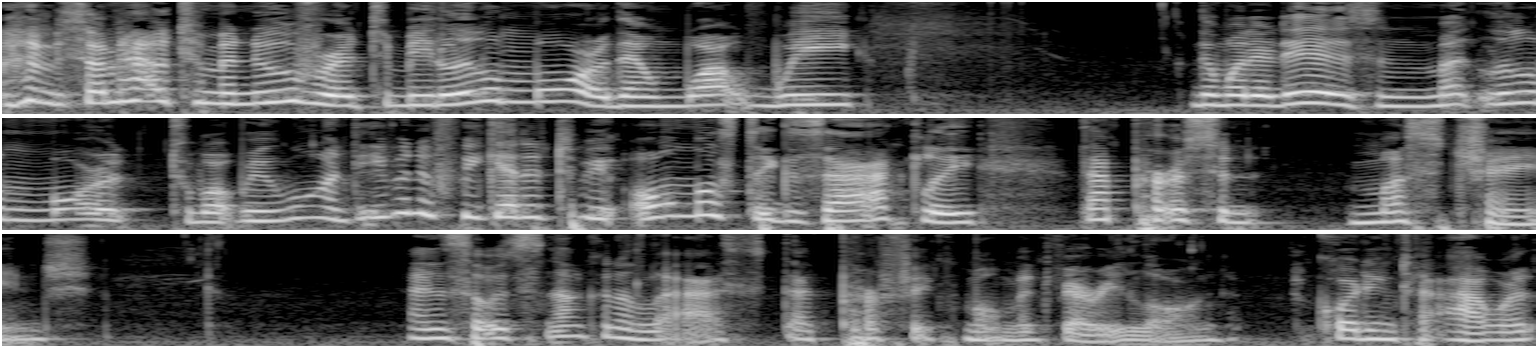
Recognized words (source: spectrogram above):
somehow to maneuver it to be little more than what we than what it is and a little more to what we want. Even if we get it to be almost exactly that person must change. And so it's not going to last that perfect moment very long according to our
